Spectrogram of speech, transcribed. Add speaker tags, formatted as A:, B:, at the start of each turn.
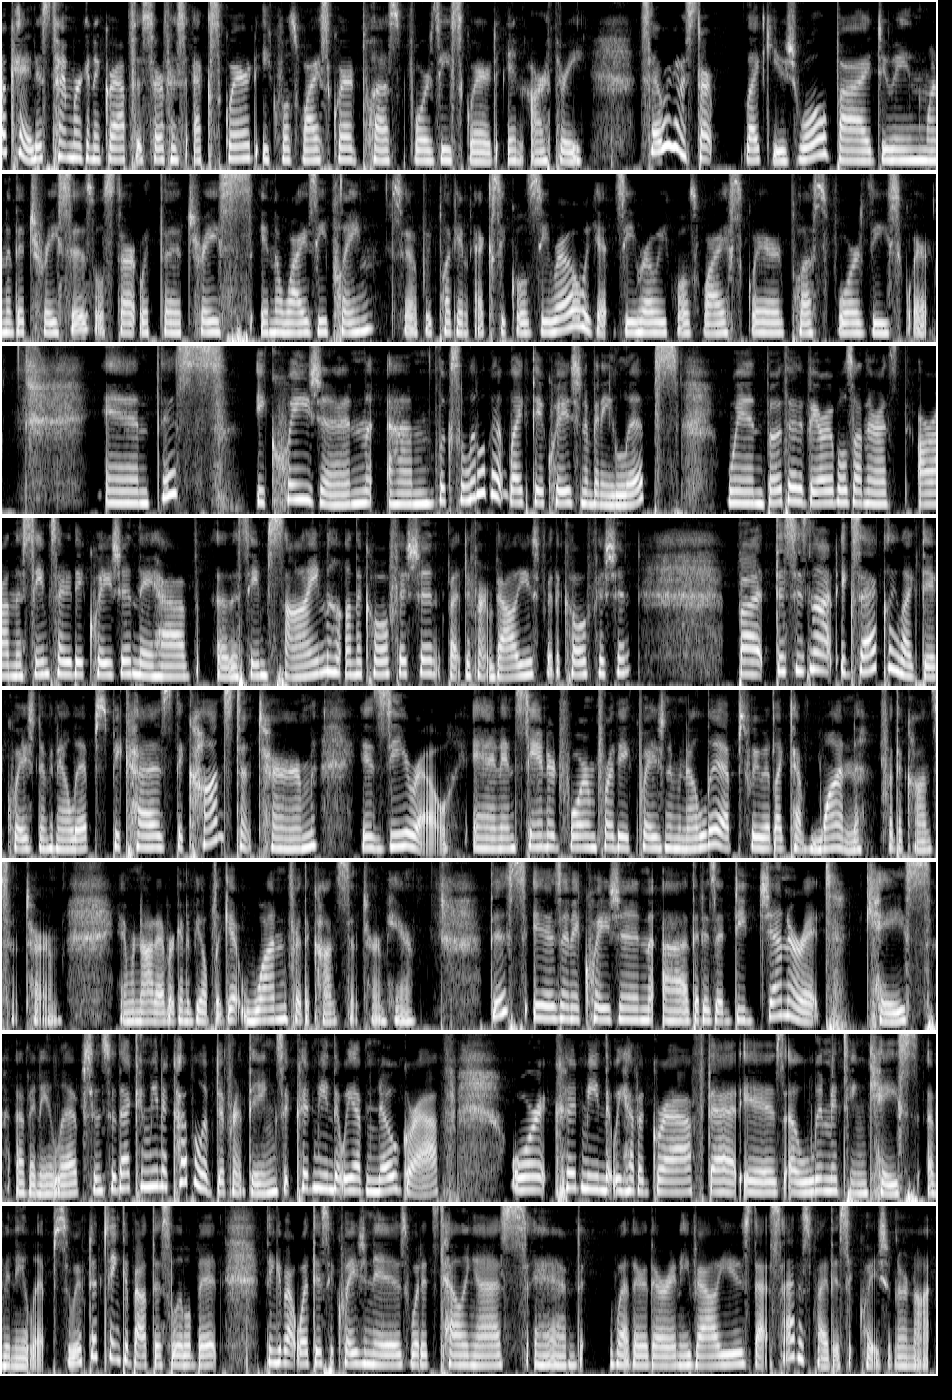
A: Okay, this time we're going to graph the surface x squared equals y squared plus 4z squared in R3. So we're going to start like usual by doing one of the traces. We'll start with the trace in the yz plane. So if we plug in x equals 0, we get 0 equals y squared plus 4z squared. And this equation um, looks a little bit like the equation of an ellipse when both of the variables on there are on the same side of the equation, they have uh, the same sign on the coefficient, but different values for the coefficient. But this is not exactly like the equation of an ellipse because the constant term is zero. And in standard form for the equation of an ellipse, we would like to have one for the constant term. And we're not ever going to be able to get one for the constant term here. This is an equation uh, that is a degenerate case of an ellipse. And so that can mean a couple of different things. It could mean that we have no graph, or it could mean that we have a graph that is a limiting case of an ellipse. So we have to think about this a little bit, think about what this equation is, what it's telling us, and whether there are any values that satisfy this equation or not.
